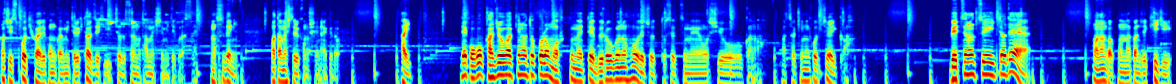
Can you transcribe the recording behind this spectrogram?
もし Spotify で今回見てる人はぜひちょっとそれも試してみてください。もうすでに、まあ、試してるかもしれないけど。はい。で、ここ、箇条書きのところも含めて、ブログの方でちょっと説明をしようかな。あ、先にこっちがいいか。別のツイートで、まあなんかこんな感じで記事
